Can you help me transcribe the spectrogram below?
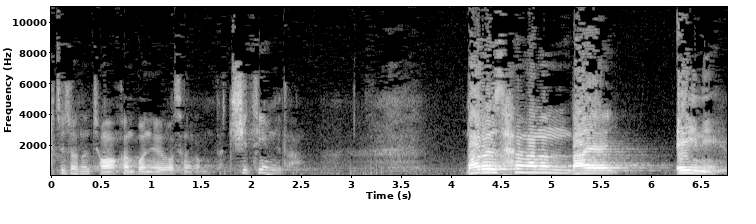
아주 저는 정확한 번역이라고 생각합니다. 취팅입니다. 나를 사랑하는 나의 애인이,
